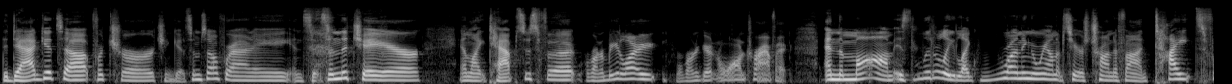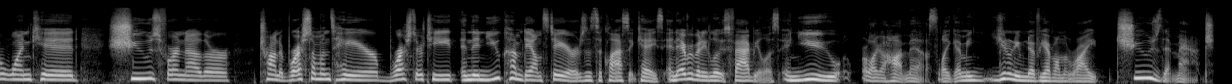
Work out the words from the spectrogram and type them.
the dad gets up for church and gets himself ready and sits in the chair and like taps his foot, we're gonna be late, we're gonna get in a lot of traffic. And the mom is literally like running around upstairs trying to find tights for one kid, shoes for another, trying to brush someone's hair, brush their teeth, and then you come downstairs. It's a classic case, and everybody looks fabulous, and you are like a hot mess. Like, I mean, you don't even know if you have on the right shoes that match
